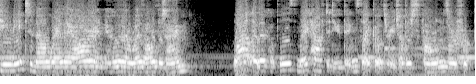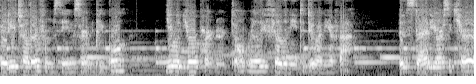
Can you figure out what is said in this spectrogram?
Do you need to know where they are and who they're with all the time? While other couples might have to do things like go through each other's phones or forbid each other from seeing certain people, you and your partner don't really feel the need to do any of that. Instead, you are secure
